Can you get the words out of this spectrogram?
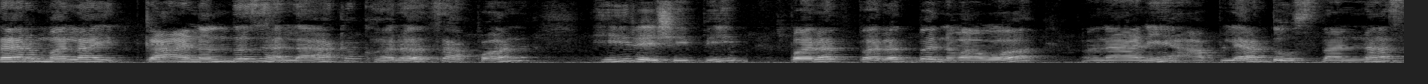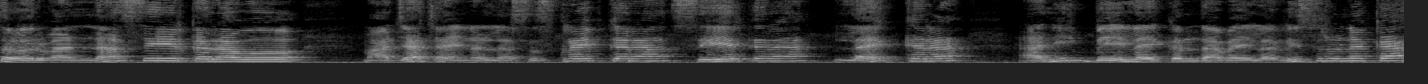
तर मला इतका आनंद झाला का खरंच आपण ही रेसिपी परत परत बनवावं आणि आपल्या दोस्तांना सर्वांना शेअर करावं. माझ्या चॅनलला सबस्क्राईब करा शेअर करा लाईक करा आणि बेल आयकन दाबायला विसरू नका.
